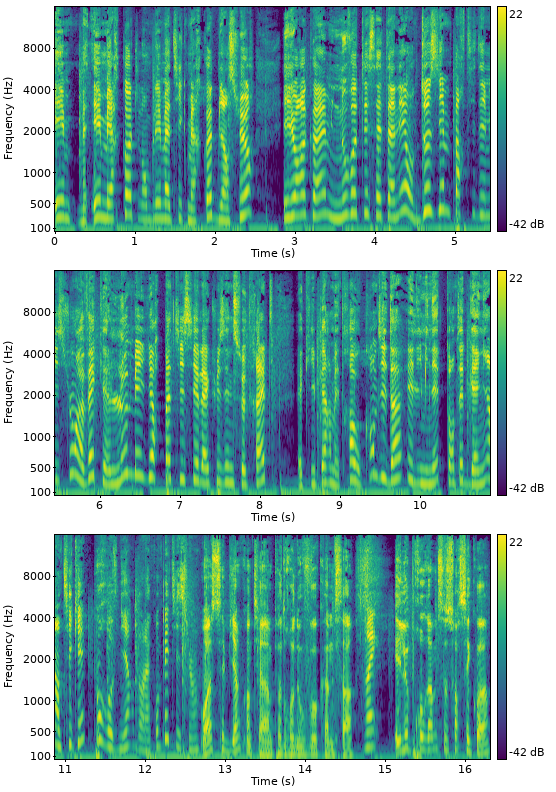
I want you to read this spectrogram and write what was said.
et Mercotte, l'emblématique Mercotte bien sûr. Il y aura quand même une nouveauté cette année en deuxième partie d'émission avec le meilleur pâtissier la cuisine secrète qui permettra aux candidats éliminés de tenter de gagner un ticket pour revenir dans la compétition. Ouais, c'est bien quand il y a un peu de renouveau comme ça. Ouais. Et le programme ce soir, c'est quoi?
